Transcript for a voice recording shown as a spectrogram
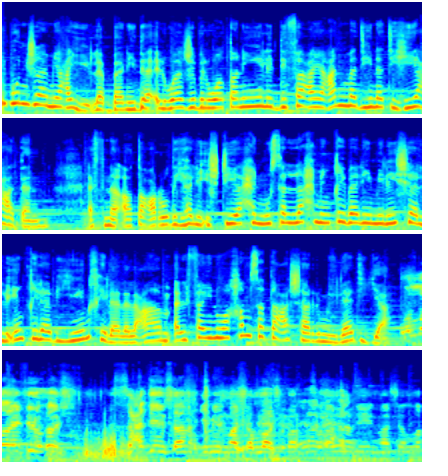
طالب جامعي لبى نداء الواجب الوطني للدفاع عن مدينته عدن أثناء تعرضها لاجتياح مسلح من قبل ميليشيا الانقلابيين خلال العام 2015 ميلادية. والله في وحوش. السعدين سامح جميل ما شاء الله شباب. صلاح الدين ما شاء الله.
